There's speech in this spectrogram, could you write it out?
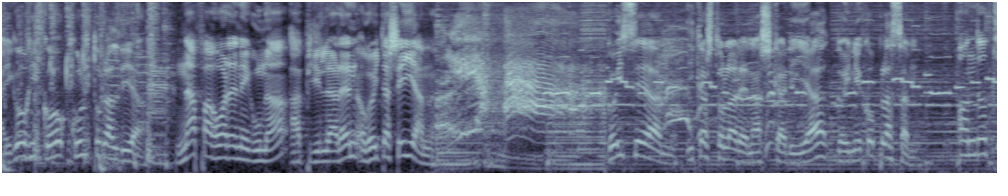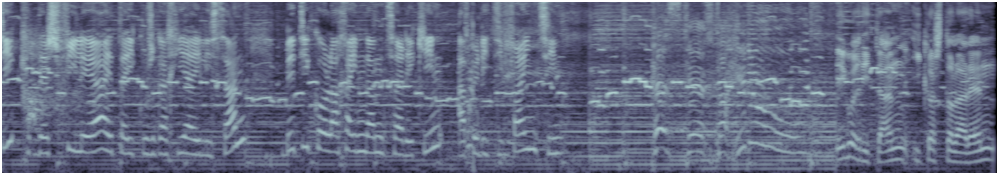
Baigorriko kulturaldia. Nafagoaren eguna apirilaren ogoita zeian. Goizean ikastolaren askaria doineko plazan. Ondotik, desfilea eta ikusgahia elizan, betiko lajaindantzarekin aperitifa intzin. Ego erritan ikastolaren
